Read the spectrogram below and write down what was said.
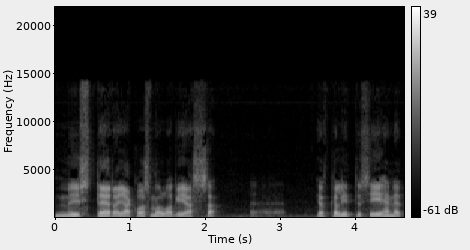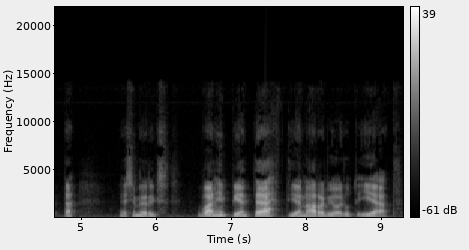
mysteerejä kosmologiassa, jotka liittyy siihen, että esimerkiksi vanhimpien tähtien arvioidut iät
